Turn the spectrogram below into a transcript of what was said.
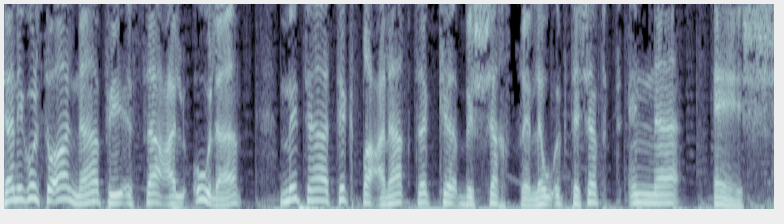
كان يقول سؤالنا في الساعة الأولى متى تقطع علاقتك بالشخص لو اكتشفت إن إيش؟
